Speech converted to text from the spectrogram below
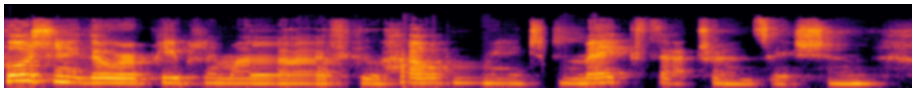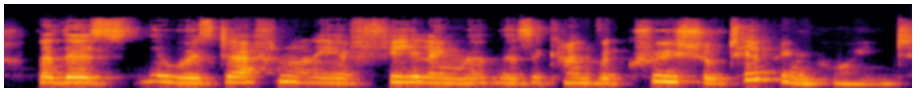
Fortunately, there were people in my life who helped me to make that transition. But there's there was definitely a feeling that there's a kind of a crucial tipping point.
